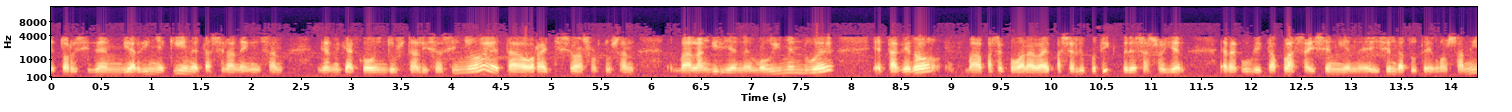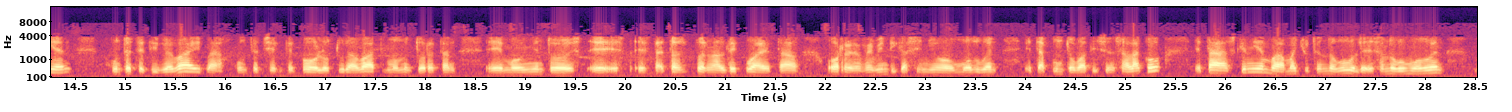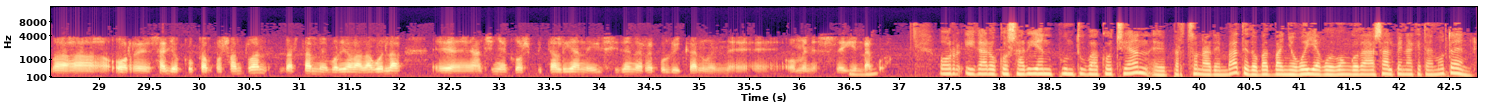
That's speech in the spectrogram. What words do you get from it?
etorri ziren biarginekin eta zelan egin zen Gernikako industrializazioa eta horra sortu zen ba, langileen mogimendue eta gero ba, paseko gara bai paselikutik bere sasoien Errepublika Plaza izenien izendatute egon zanien, juntetzetik bebai, ba, juntetxekteko lotura bat momentu horretan e, movimento ez, ez, ez, ez, aldekoa eta horre rebindikazio moduen eta punto bat izen zalako, eta azkenien ba, maitxuten dugu, esan dugu moduen, ba, horre zailoko kanpo santuan, bertan memoriala dagoela, e, antxineko hospitalian egiziren errepublikanuen e, omenez egin dagoa. Hor, igaroko sarien puntu bakotxean, e, pertsonaren bat, edo bat baino goiago egongo da asalpenak eta emoten?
